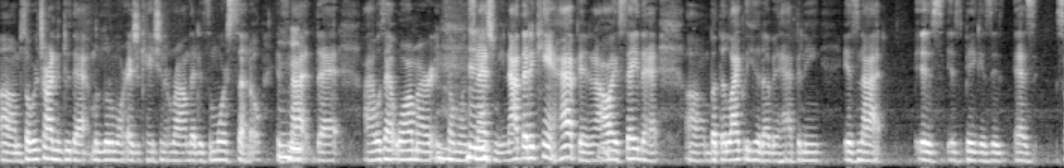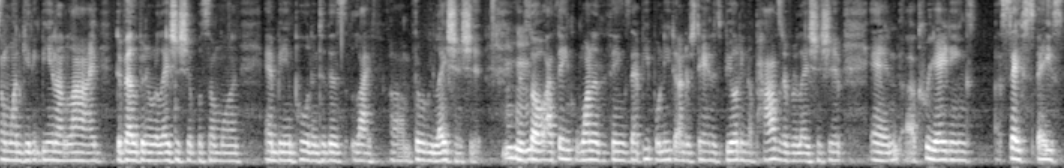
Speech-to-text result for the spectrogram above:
Um, so we're trying to do that a little more education around that. It's more subtle. It's mm-hmm. not that I was at Walmart and someone mm-hmm. snatched me. Not that it can't happen, and I always say that, um, but the likelihood of it happening is not as as big as it, as someone getting being online, developing a relationship with someone, and being pulled into this life um, through relationship. Mm-hmm. And so I think one of the things that people need to understand is building a positive relationship and uh, creating a safe space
